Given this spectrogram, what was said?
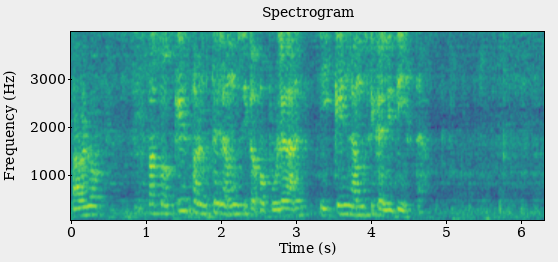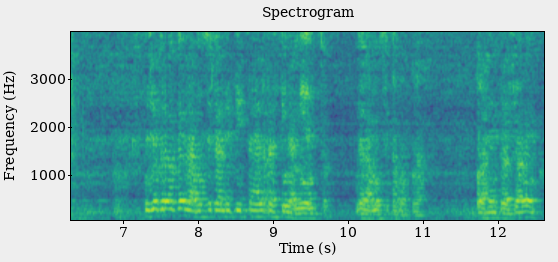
Pablo. Paco, ¿qué es para usted la música popular y qué es la música elitista? Yo creo que la música elitista es el refinamiento de la música popular. Por ejemplo, el flamenco.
